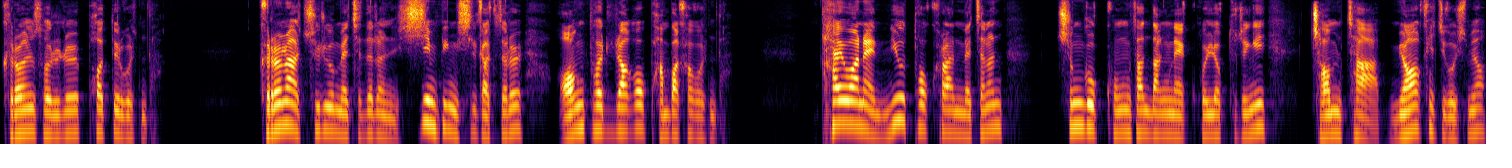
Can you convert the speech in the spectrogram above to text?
그런 소리를 퍼뜨리고 있습니다. 그러나 주류 매체들은 시진핑 실각설을 엉터리라고 반박하고 있습니다. 타이완의 뉴토크란 매체는 중국 공산당 내 권력 투쟁이 점차 명확해지고 있으며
